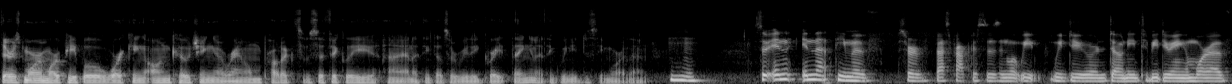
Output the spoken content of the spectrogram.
there's more and more people working on coaching around product specifically, uh, and I think that's a really great thing. And I think we need to see more of that. So in in that theme of sort of best practices and what we we do or don't need to be doing, and more of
